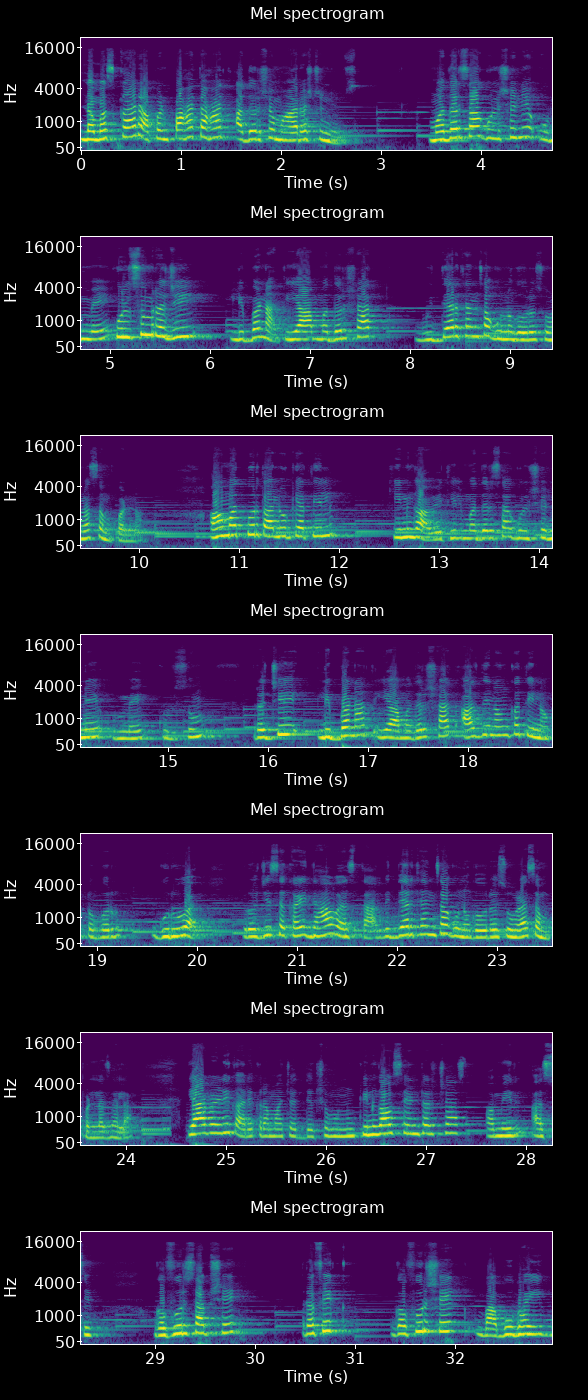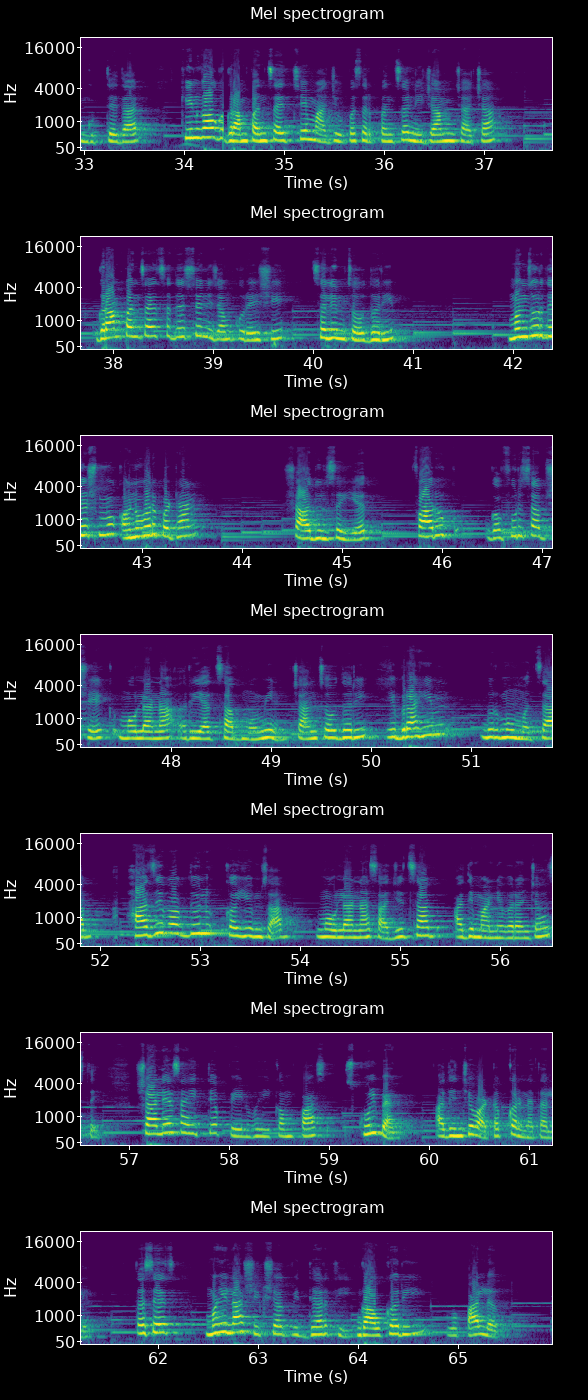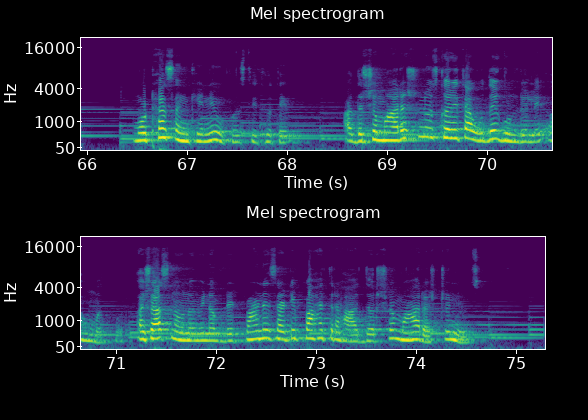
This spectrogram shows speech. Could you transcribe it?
नमस्कार आपण पाहत आहात आदर्श महाराष्ट्र न्यूज. मदरसा गुलशने उम्मे कुलसुम रजी लिबनात या मदरशात विद्यार्थ्यांचा गुणगौरव सोहळा संपन्न. अहमदपूर तालुक्यातील किनगाव येथील मदरसा गुलशने उम्मे कुलसुम रजी लिबनात या मदरशात आज दिनांक तीन ऑक्टोबर गुरुवार रोजी सकाळी दहा वाजता विद्यार्थ्यांचा गुणगौरव सोहळा संपन्न झाला. यावेळी कार्यक्रमाचे अध्यक्ष म्हणून किनगाव सेंटरच्या अमीर आसिफ गफूर साब शेख रफिक गफूर शेख बाबूभाई गुप्तेदार किनगाव ग्रामपंचायतचे माजी उपसरपंच निजाम चाचा ग्रामपंचायत सदस्य निजाम कुरेशी सलीम चौधरी मंजूर देशमुख अनवर पठाण शादुल सय्यद फारुक गफूर साब शेख मौलाना रियाद साब मोमीन चांद चौधरी इब्राहिम नूर मोहम्मद साब हाजिब अब्दुल कय्यूम साब मौलाना साजिद साब आदी मान्यवरांच्या हस्ते शालेय साहित्य पेन वही कंपास स्कूल बॅग आदींचे वाटप करण्यात आले. तसेच महिला शिक्षक विद्यार्थी गावकरी व पालक मोठ्या संख्येने उपस्थित होते. आदर्श महाराष्ट्र न्यूजकरिता उदय गुंडेले अहमदपूर. अशाच नवनवीन अपडेट पाहण्यासाठी पाहत रहा आदर्श महाराष्ट्र न्यूज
